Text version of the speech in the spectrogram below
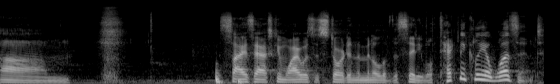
Um, Sai's asking why was it stored in the middle of the city? Well, technically it wasn't.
